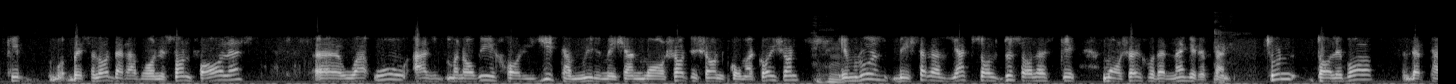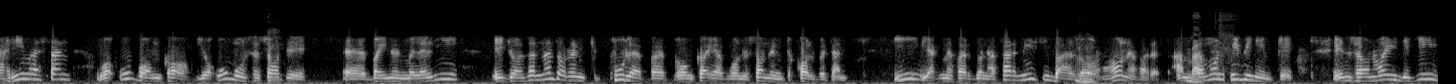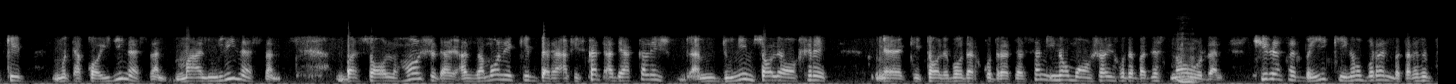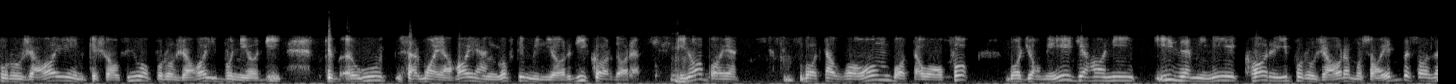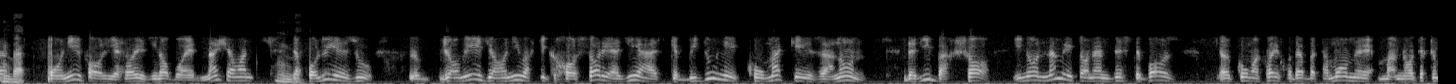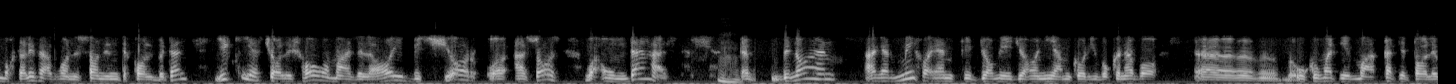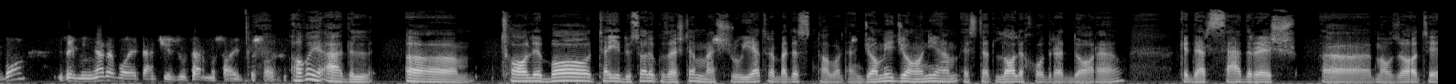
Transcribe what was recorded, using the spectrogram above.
که به صلاح در افغانستان فعال است و او از منابع خارجی تمویل میشن معاشاتشان کمکایشان امروز بیشتر از یک سال دو سال است که معاشای خود نگرفتن. چون طالبا در تحریم هستند و او بانک یا او مؤسسات بین المللی اجازه ندارن که پول به بانکای افغانستان انتقال بدن این یک نفر دو نفر نیست به هزارها نفر است همزمان بله. می‌بینیم که انسان های دیگه که متقاعدین هستند معلولین هستند به سالها شده از زمانی که در حقیقت حداقلش دو نیم سال آخر که طالبا در قدرت هستن اینا معاشای خود به دست ناوردن چی رسد به که اینا برن به طرف پروژه های انکشافی و پروژه های بنیادی که او سرمایه های هنگفت میلیاردی کار داره اینا باید با توهم با توافق با جامعه جهانی این زمینه کار این پروژه ها را مساعد بسازند بله. مانی فعالیت های زینا باید نشوند بله. در پالوی ازو جامعه جهانی وقتی که خواستار از این هست که بدون کمک زنان در این بخشا اینا نمی‌تونن دست باز کمک های خود به تمام مناطق مختلف افغانستان انتقال بدن. یکی از چالش ها و معضله های بسیار اساس و عمده هست بناهن اگر می‌خواین که جامعه جهانی همکاری بکنه با حکومت موقت طالبان زمینه را باید هر چیز زودتر مساعد بسازه. آقای عدل طالبا طی دو سال گذشته مشروعیت را به دست آوردن. جامعه جهانی هم استدلال خود را داره که در صدرش موضوعات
